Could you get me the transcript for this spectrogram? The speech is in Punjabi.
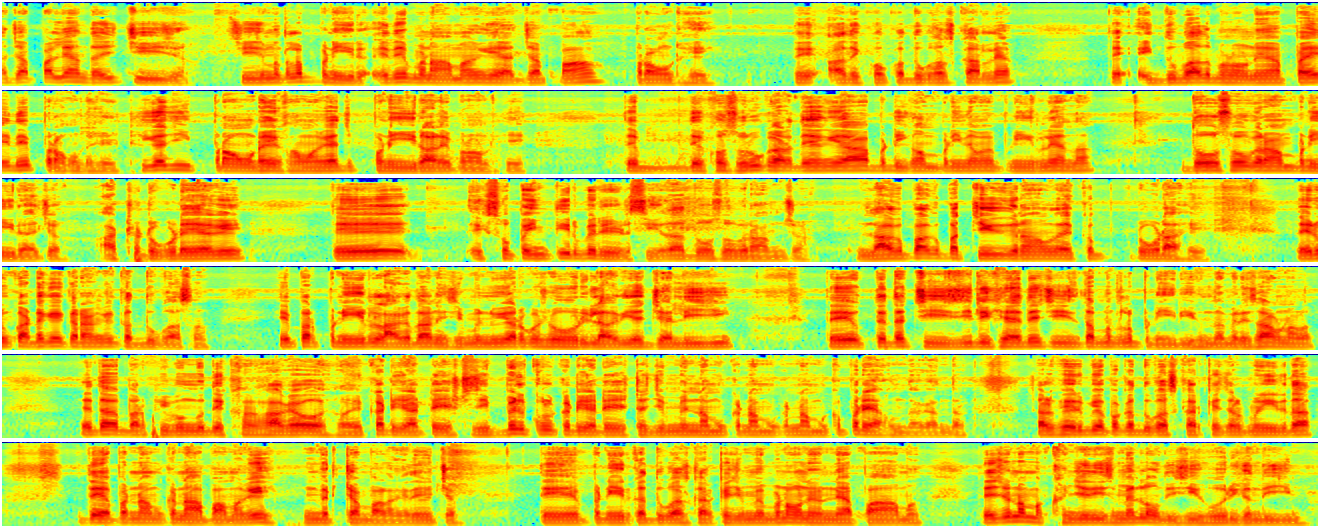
ਅੱਜ ਆਪਾਂ ਲਿਆਂਦਾ ਜੀ ਚੀਜ਼। ਚੀਜ਼ ਮਤਲਬ ਪਨੀਰ। ਇਹਦੇ ਬਣਾਵਾਂਗੇ ਅੱਜ ਆਪਾਂ ਪਰੌਂਠੇ। ਤੇ ਆ ਦੇਖੋ, ਕੱਦੂਕਸ ਕਰ ਲਿਆ। ਤੇ ਇਸ ਤੋਂ ਬਾਅਦ ਬਣਾਉਣੇ ਆ ਆਪਾਂ ਇਹਦੇ ਪਰੌਂਠੇ। ਠੀਕ ਹੈ ਜੀ? ਪਰੌਂਠੇ ਖਾਵਾਂਗੇ ਅੱਜ ਪਨੀਰ ਵਾਲੇ ਪਰੌਂਠੇ। ਤੇ ਦੇਖੋ, ਸ਼ੁਰੂ ਕਰ ਦਿਆਂਗੇ ਆ ਵੱਡੀ ਕੰਪਨੀ ਦਾ ਮੈਂ ਪਨੀਰ ਲਿਆਂਦਾ। 200 ਗ੍ਰਾਮ ਪਨੀਰ ਹੈ ਇਹ ਚ। 8 ਟੁਕੜੇ ਹੈਗੇ। ਤੇ 135 ਰੁਪਏ ਰੇਟ ਸੀ ਇਹਦਾ 200 ਗ੍ਰਾਮ ਚ। ਲਗਭਗ 25 ਗ੍ਰਾਮ ਦਾ ਇੱਕ ਟੁਕੜਾ ਇਹ। ਤੇ ਇਹਨੂੰ ਕੱਢ ਕੇ ਕਰਾਂਗੇ ਕੱਦੂਕਸ। ਇਹ ਪਰ ਪਨੀਰ ਲੱਗਦਾ ਨਹੀਂ ਸੀ। ਮੈਨੂੰ ਯਾਰ ਕੁਝ ਹੋਰ ਹੀ ਲੱਗਦੀ ਹੈ ਜੈਲੀ ਜੀ। ਤੇ ਉੱਤੇ ਤਾਂ ਚੀਜ਼ ਹੀ ਲਿਖਿਆ, ਇਹਦੇ ਚੀਜ਼ ਦਾ ਮਤਲਬ ਪਨੀਰ ਹੀ ਹੁੰਦਾ ਮੇਰੇ ਹਿਸਾਬ ਨਾਲ। ਇਹ ਤਾਂ ਬਰਫੀ ਵਾਂਗੂ ਦੇਖਾਂ ਖਾ ਕੇ ਓਏ ਹੋਏ, ਘਟੀਆ ਟੇਸਟ ਸੀ, ਬਿਲਕੁਲ ਘਟੀਆ ਟੇਸਟ ਜਿਵੇਂ ਨਮਕ ਨਮਕ ਨਮਕ ਭਰਿਆ ਹੁੰਦਾ ਗਾ ਅੰਦਰ। ਚਲ ਫਿਰ ਵੀ ਆਪਾਂ ਕੱਦੂਕਸ ਕਰਕੇ ਚਲ ਪਨੀਰ ਦਾ, ਤੇ ਆਪਾਂ ਨਮਕ ਨਾ ਪਾਵਾਂਗੇ, ਮਿਰਚਾਂ ਪਾਲਾਂਗੇ ਇਹਦੇ ਵਿੱਚ। ਤੇ ਪਨੀਰ ਕੱਦੂਕਸ ਕਰਕੇ ਜਿਵੇਂ ਬਣਾਉਣੇ ਹੁੰਨੇ ਆਪਾਂ ਆਮ, ਤੇ ਜੋ ਨਾ ਮੱਖਣ ਜਿਹੀ ਦੀ ਸਮੈਲ ਆਉਂਦੀ ਸੀ, ਹੋਰ ਹੀ ਗੰਦੀ ਜੀ।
